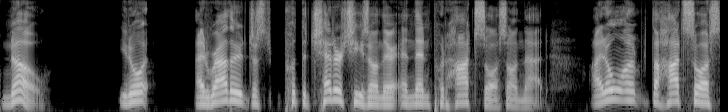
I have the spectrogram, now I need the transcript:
no. You know what? I'd rather just put the cheddar cheese on there and then put hot sauce on that. I don't want the hot sauce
